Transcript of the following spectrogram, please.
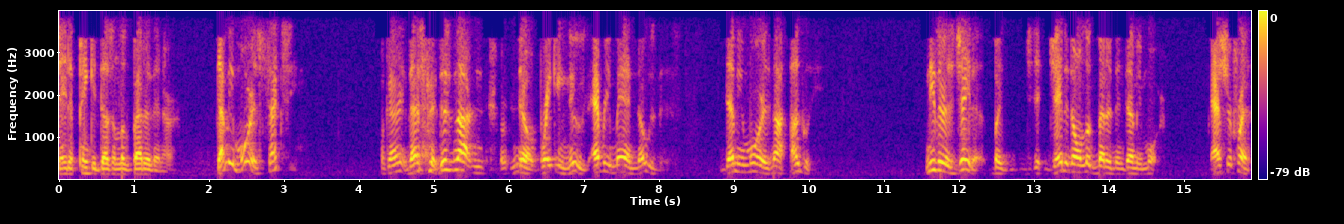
Jada Pinkett doesn't look better than her. Demi Moore is sexy. Okay, that's this is not you know breaking news. Every man knows this. Demi Moore is not ugly. Neither is Jada, but J- Jada don't look better than Demi Moore. Ask your friends.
